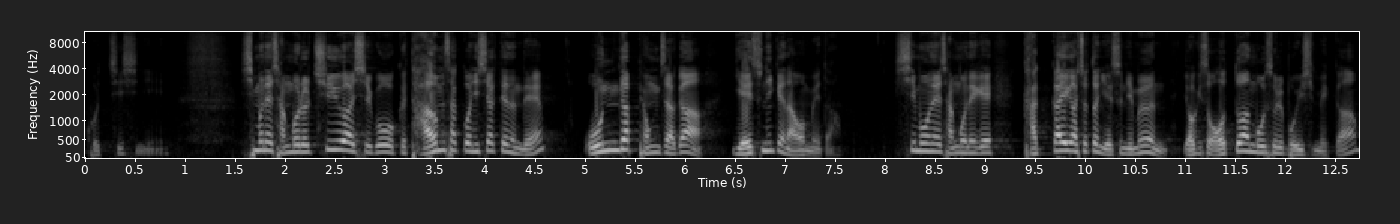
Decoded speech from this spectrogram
고치시니 시몬의 장모를 치유하시고 그 다음 사건이 시작되는데 온갖 병자가 예수님께 나옵니다. 시몬의 장모에게 가까이 가셨던 예수님은 여기서 어떠한 모습을 보이십니까?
